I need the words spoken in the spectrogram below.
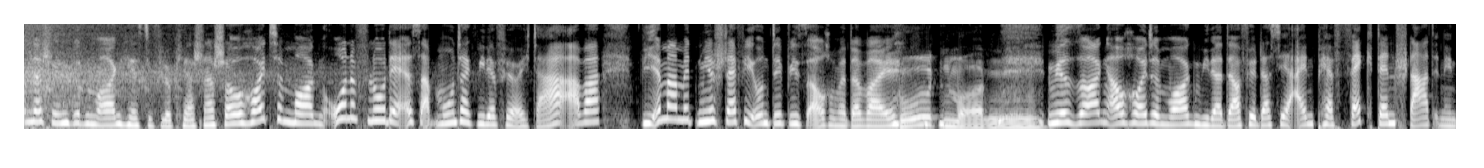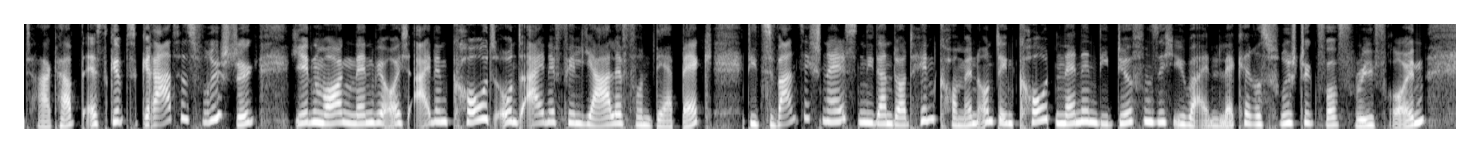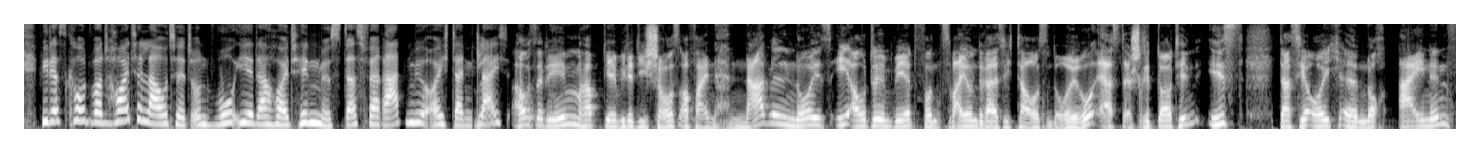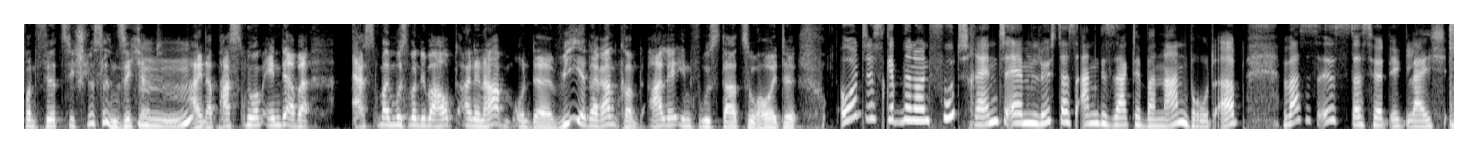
Wunderschönen guten Morgen, hier ist die Flo Kerschner Show. Heute Morgen ohne Flo, der ist ab Montag wieder für euch da, aber wie immer mit mir Steffi und Dippi ist auch mit dabei. Guten Morgen. Wir sorgen auch heute Morgen wieder dafür, dass ihr einen perfekten Start in den Tag habt. Es gibt gratis Frühstück. Jeden Morgen nennen wir euch einen Code und eine Filiale von der Beck. Die 20 schnellsten, die dann dorthin kommen und den Code nennen, die dürfen sich über ein leckeres Frühstück for free freuen. Wie das Codewort heute lautet und wo ihr da heute hin müsst, das verraten wir euch dann gleich. Außerdem habt ihr wieder die Chance auf ein nagelneues E-Auto im Wert von 32.000 Euro. Erster Schritt dorthin ist, dass ihr euch äh, noch einen von 40 Schlüsseln sichert. Einer passt nur am Ende, aber erstmal muss man überhaupt einen haben. Und äh, wie ihr da rankommt, alle Infos dazu heute. Und es gibt einen neuen Foodtrend, ähm, löst das angesagte Bananenbrot ab. Was es ist, das hört ihr gleich.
